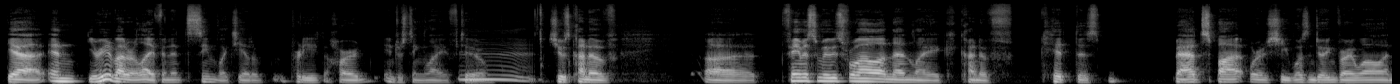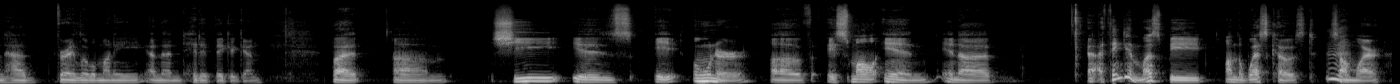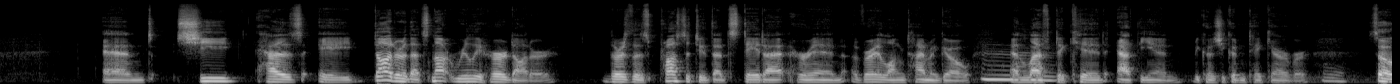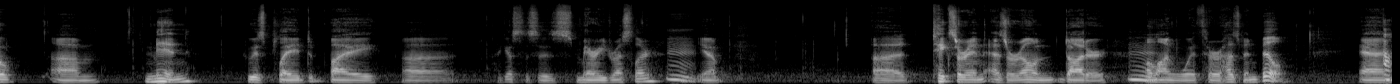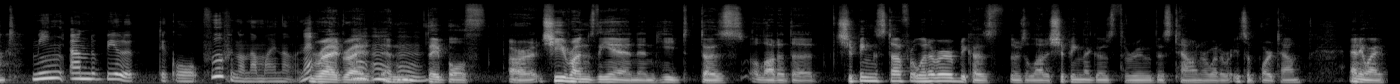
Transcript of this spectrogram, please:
Yeah, and you read about her life, and it seemed like she had a pretty hard, interesting life, too. She was kind of uh, famous movies for a while, and then, like, kind of hit this bad spot where she wasn't doing very well and had very little money, and then hit it big again. But um, she is a owner of a small inn in a I think it must be on the West Coast somewhere. And she has a daughter that's not really her daughter there's this prostitute that stayed at her inn a very long time ago mm. and left a kid at the inn because she couldn't take care of her. Mm. So um, Min, who is played by uh, I guess this is Marie Dressler, mm. yeah, uh, takes her in as her own daughter mm. along with her husband Bill. And ah, Min and Bill. Right, right. Mm-hmm. And mm. they both are. She runs the inn, and he does a lot of the shipping stuff or whatever because there's a lot of shipping that goes through this town or whatever. It's a port town. Anyway,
